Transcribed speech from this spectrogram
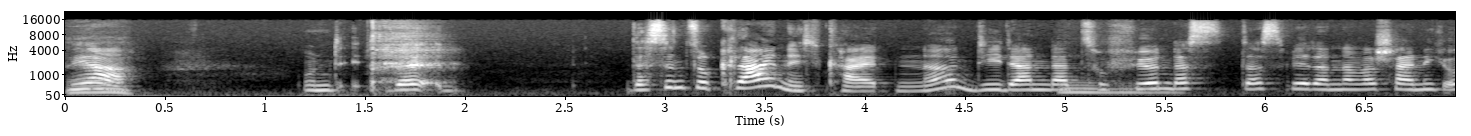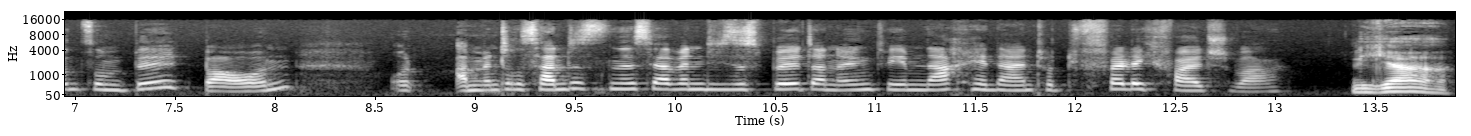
Ja. Und äh, das sind so Kleinigkeiten, ne, die dann dazu führen, dass, dass wir dann wahrscheinlich uns so ein Bild bauen. Und am interessantesten ist ja, wenn dieses Bild dann irgendwie im Nachhinein tot völlig falsch war. Ja,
